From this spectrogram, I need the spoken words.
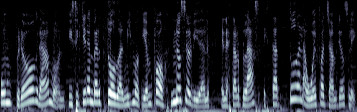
Un programón. Y si quieren ver todo todo al mismo tiempo, no se olviden, en Star Plus está toda la UEFA Champions League.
